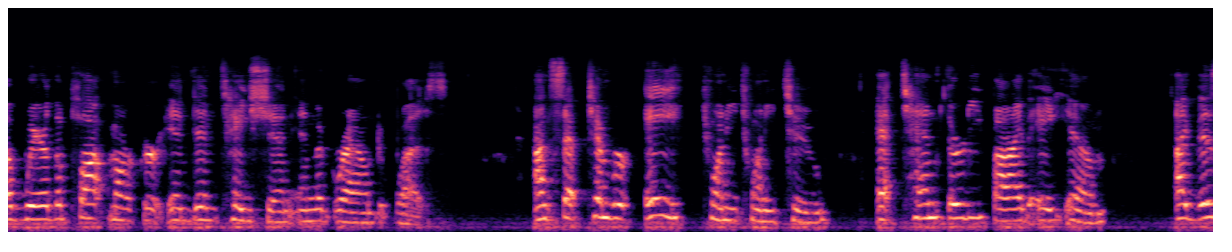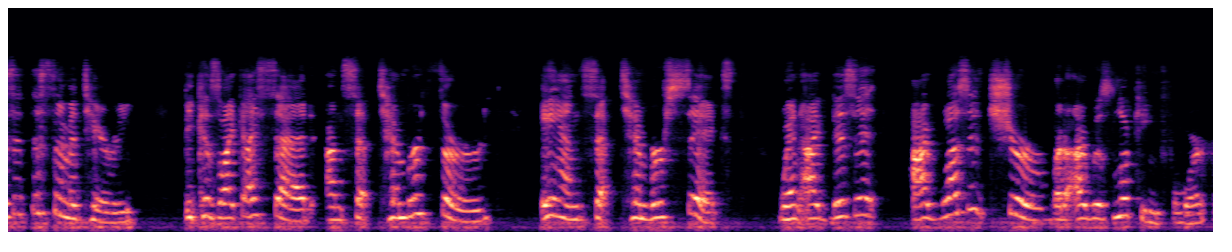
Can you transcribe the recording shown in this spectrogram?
of where the plot marker indentation in the ground was. On September 8, 2022, at 10:35 a.m., I visit the cemetery because like I said, on September 3rd and September 6th, when I visit, I wasn't sure what I was looking for,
